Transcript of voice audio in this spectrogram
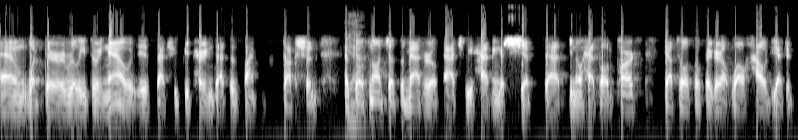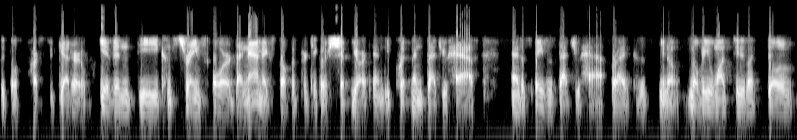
and what they're really doing now is actually preparing that design And yeah. so it's not just a matter of actually having a ship that, you know, has all the parts. You have to also figure out, well, how do you actually put those parts together given the constraints or dynamics of a particular shipyard and the equipment that you have and the spaces that you have, right? Because, you know, nobody wants to like build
